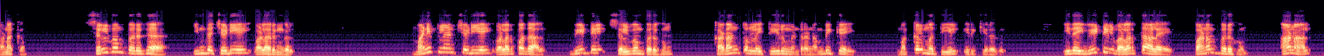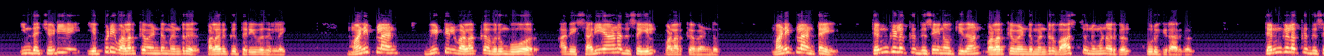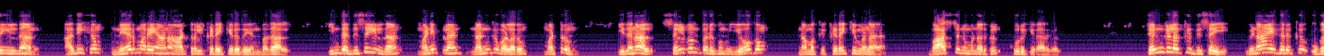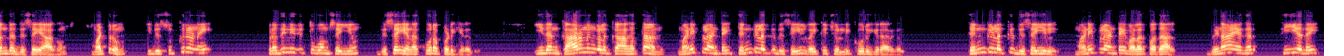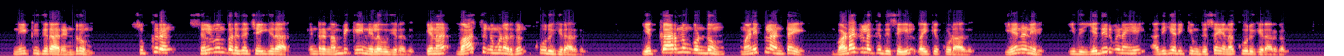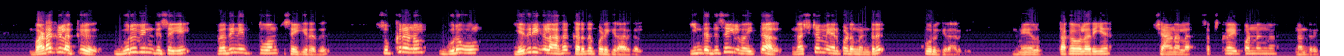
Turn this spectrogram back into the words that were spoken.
வணக்கம். செல்வம் பெருக இந்த செடியை வளருங்கள். மணி பிளான்ட் செடியை வளர்ப்பதால் வீட்டில் செல்வம் பெருகும் கடன் தொல்லை தீரும் என்ற நம்பிக்கை மக்கள் மத்தியில் இருக்கிறது. இதை வீட்டில் வளர்த்தாலே பணம் பெருகும். ஆனால் இந்த செடியை எப்படி வளர்க்க வேண்டும் என்று பலருக்கு தெரிவதில்லை. மணி பிளான்ட் வீட்டில் வளர்க்க விரும்புவோர் அதை சரியான திசையில் வளர்க்க வேண்டும். மணி பிளான்ட்டை தென்கிழக்கு திசை நோக்கிதான் வளர்க்க வேண்டும் என்று வாஸ்து நிபுணர்கள் கூறுகிறார்கள். தென்கிழக்கு திசையில்தான் அதிகம் நேர்மறையான ஆற்றல் கிடைக்கிறது என்பதால் இந்த திசையில்தான் மணி பிளான்ட் நன்கு வளரும் மற்றும் இதனால் செல்வம் பெருகும் யோகம் நமக்கு கிடைக்கும் என வாஸ்து நிபுணர்கள் கூறுகிறார்கள். தென்கிழக்கு திசை விநாயகருக்கு உகந்த திசையாகும் மற்றும் இது சுக்கிரனை பிரதிநிதித்துவம் செய்யும் திசை என கூறப்படுகிறது. இதன் காரணங்களுக்காகத்தான் மணி பிளான்ட்டை தென்கிழக்கு திசையில் வைக்க சொல்லி கூறுகிறார்கள். தென்கிழக்கு திசையில் மணி பிளான்ட்டை வளர்ப்பதால் விநாயகர் தீயதை நீக்குகிறார் என்றும் சுக்கிரன் செல்வம் பெருகச் செய்கிறார் என்ற நம்பிக்கை நிலவுகிறது என வாஸ்து நிபுணர்கள் கூறுகிறார்கள். எக்காரணம் கொண்டும் மணி பிளான்ட்டை வடகிழக்கு திசையில் வைக்கக்கூடாது. ஏனெனில் இது எதிர்வினையை அதிகரிக்கும் திசை என கூறுகிறார்கள். வடகிழக்கு குருவின் திசையை பிரதிநிதித்துவம் செய்கிறது. சுக்கிரனும் குருவும் எதிரிகளாக கருதப்படுகிறார்கள். இந்த திசையில் வைத்தால் நஷ்டம் ஏற்படும் என்று கூறுகிறார்கள். மேலும் தகவல் அறிய சேனலை சப்ஸ்கிரைப் பண்ணுங்க. நன்றி.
